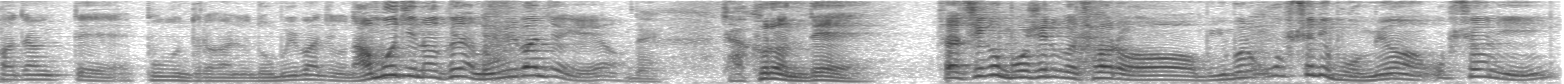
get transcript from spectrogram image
화장대 부분 들어가는 거 너무 일반적이고 나머지는 그냥 너무 일반적이에요. 네. 자 그런데 자 지금 보시는 것처럼 이번 옵션이 보면 옵션이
